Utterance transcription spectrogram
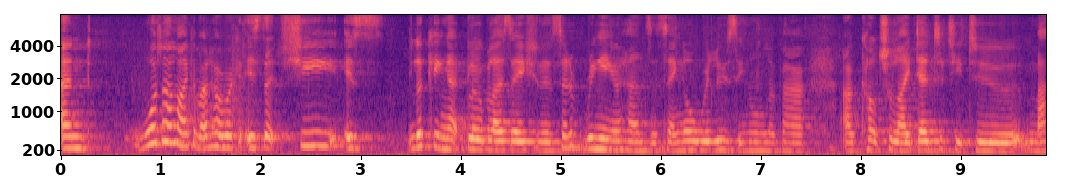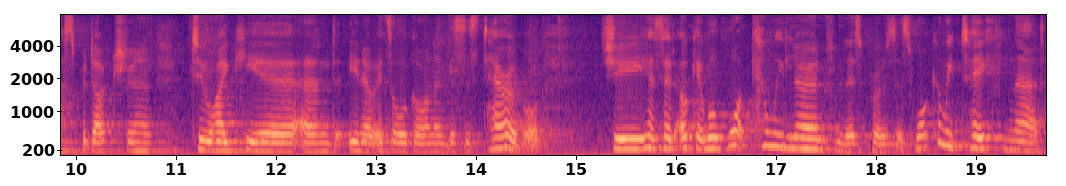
and what I like about her work is that she is looking at globalization instead of wringing her hands and saying, oh, we're losing all of our, our cultural identity to mass production, to IKEA, and you know, it's all gone and this is terrible. She has said, okay, well, what can we learn from this process? What can we take from that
